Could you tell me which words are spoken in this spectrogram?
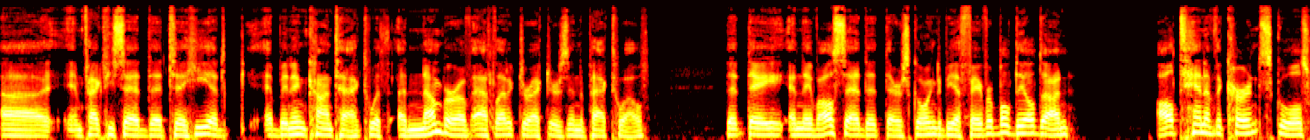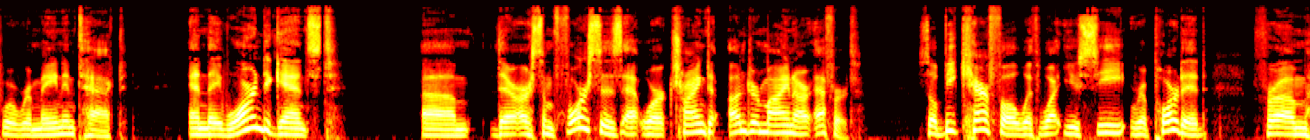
uh, in fact, he said that uh, he had been in contact with a number of athletic directors in the Pac-12. That they and they've all said that there's going to be a favorable deal done. All ten of the current schools will remain intact, and they warned against. Um, there are some forces at work trying to undermine our effort. So be careful with what you see reported from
